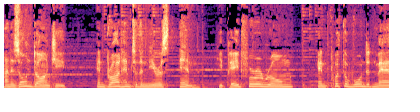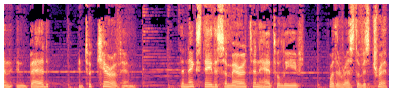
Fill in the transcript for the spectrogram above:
on his own donkey and brought him to the nearest inn. He paid for a room and put the wounded man in bed and took care of him. The next day the Samaritan had to leave for the rest of his trip.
